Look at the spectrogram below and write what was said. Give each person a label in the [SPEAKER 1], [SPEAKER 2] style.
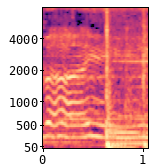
[SPEAKER 1] bye.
